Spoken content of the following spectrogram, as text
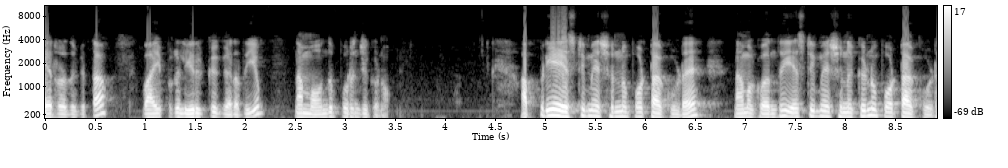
ஏறுறதுக்கு தான் வாய்ப்புகள் இருக்குங்கிறதையும் நம்ம வந்து புரிஞ்சுக்கணும். அப்படியே எஸ்டிமேஷன்னு போட்டால் கூட நமக்கு வந்து எஸ்டிமேஷனுக்குன்னு போட்டால் கூட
